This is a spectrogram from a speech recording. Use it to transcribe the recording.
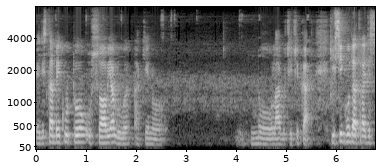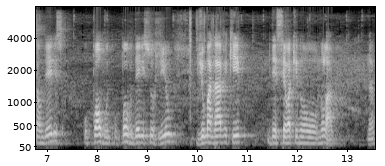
Eles também cultuam o sol e a lua aqui no, no Lago Titicaca. E segundo a tradição deles, o povo, o povo deles surgiu de uma nave que desceu aqui no, no lago. Né?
